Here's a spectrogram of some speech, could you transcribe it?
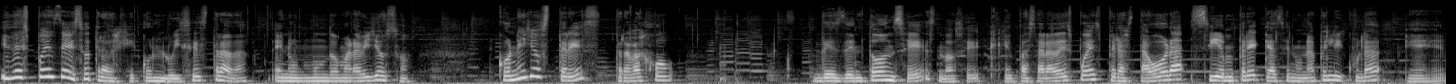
Y después de eso trabajé con Luis Estrada en Un Mundo Maravilloso. Con ellos tres trabajo desde entonces, no sé qué pasará después, pero hasta ahora siempre que hacen una película eh,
